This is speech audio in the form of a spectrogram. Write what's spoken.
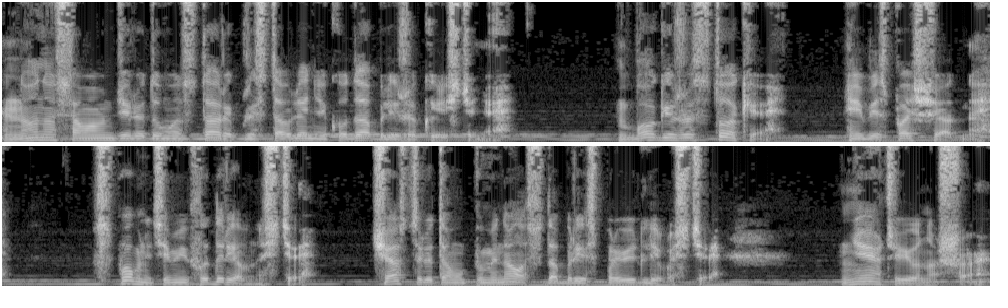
Но на самом деле, думаю, старые представления куда ближе к истине. Боги жестоки и беспощадны. Вспомните мифы древности. Часто ли там упоминалось о добре и справедливости? Нет, юноша,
